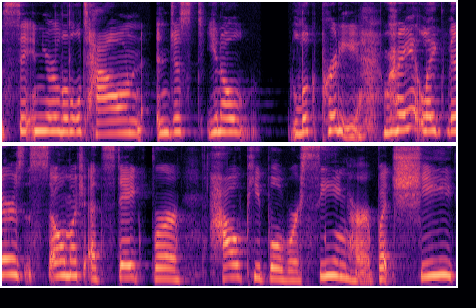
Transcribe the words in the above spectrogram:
sit in your little town and just, you know, look pretty, right? Like, there's so much at stake for how people were seeing her, but she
